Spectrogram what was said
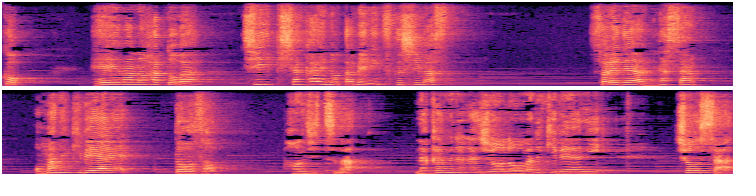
5、平和の鳩は地域社会のために尽くします。それでは皆さん、お招き部屋へどうぞ。本日は中村ラジオのお招き部屋に調査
